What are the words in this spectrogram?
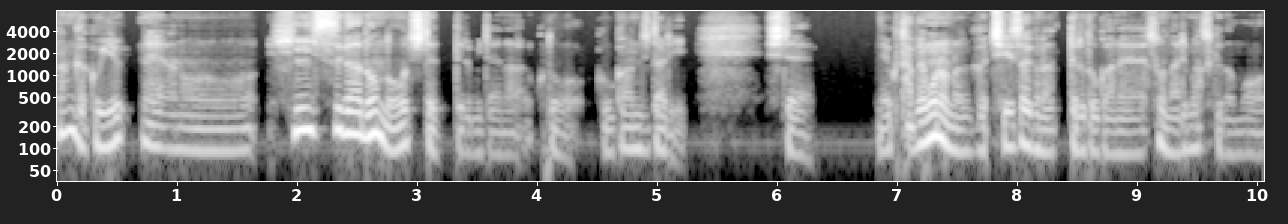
なんかこう、ね、あのー、品質がどんどん落ちてってるみたいなことをこう感じたりして、よく食べ物なんかが小さくなってるとかね、そうなりますけども、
